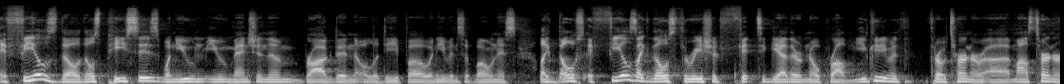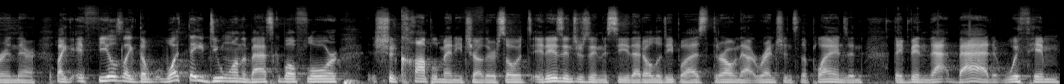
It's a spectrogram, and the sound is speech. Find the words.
It feels though those pieces when you you mention them, Brogdon, Oladipo, and even Sabonis, like those. It feels like those three should fit together, no problem. You could even throw Turner, uh, Miles Turner, in there. Like it feels like the what they do on the basketball floor should complement each other. So it, it is interesting to see that Oladipo has thrown that wrench into the plans, and they've been that bad with him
